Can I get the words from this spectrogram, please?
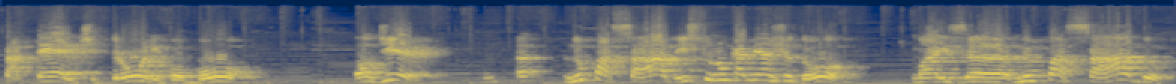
Satélite, drone, robô. Valdir, uh, no passado, isso nunca me ajudou, mas uh, no passado,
